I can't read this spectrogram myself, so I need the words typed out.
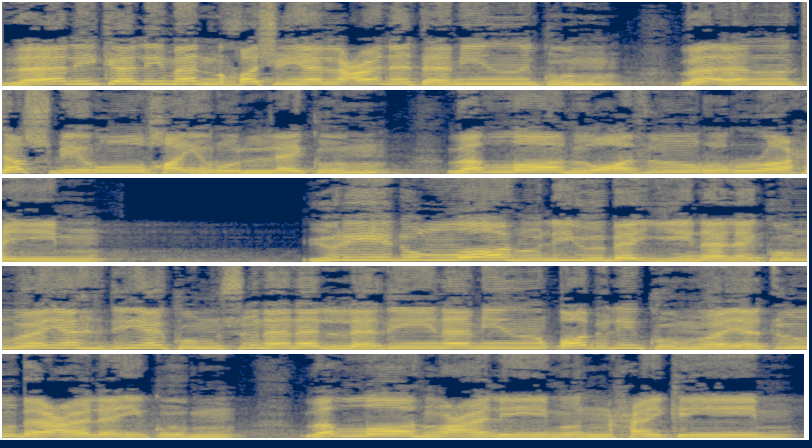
ذلك لمن خشي العنة منكم وأن تصبروا خير لكم والله غفور رحيم يريد الله ليبين لكم ويهديكم سنن الذين من قبلكم ويتوب عليكم والله عليم حكيم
